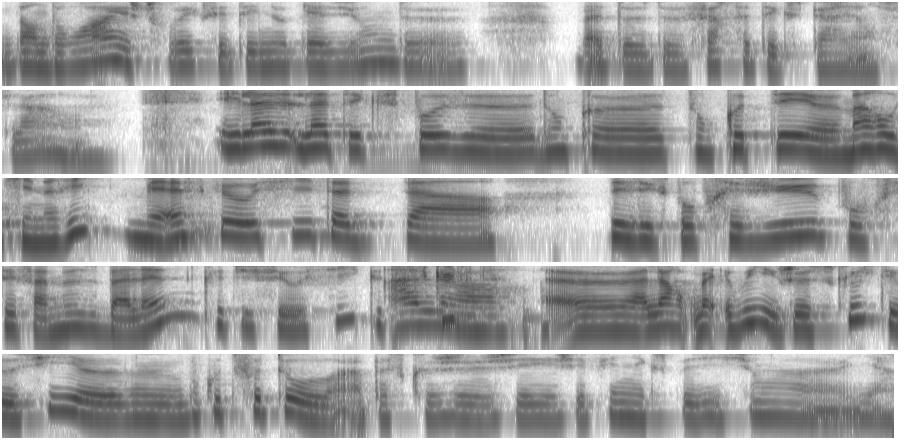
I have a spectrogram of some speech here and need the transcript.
d'endroits et je trouvais que c'était une occasion de, bah de, de, faire cette expérience-là. Et là, là tu exposes euh, donc euh, ton côté euh, maroquinerie, mais est-ce que aussi tu as, des expos prévues pour ces fameuses baleines que tu fais aussi, que tu alors, sculptes? Alors, bah, oui, je sculpte et aussi beaucoup de photos, hein, parce que j'ai fait une exposition il y a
